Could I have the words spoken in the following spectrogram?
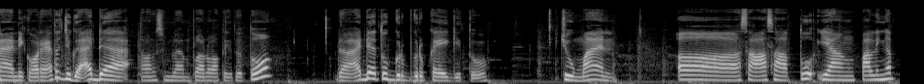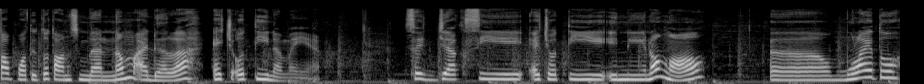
Nah di Korea tuh juga ada tahun 90-an waktu itu tuh udah ada tuh grup-grup kayak gitu. Cuman uh, salah satu yang paling ngetop waktu itu tahun 96 adalah HOT namanya. Sejak si HOT ini nongol, uh, mulai tuh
